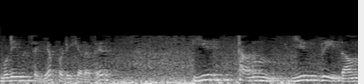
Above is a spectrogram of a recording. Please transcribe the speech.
முடிவு செய்யப்படுகிறது. இத்தம் இவ்விதம்.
